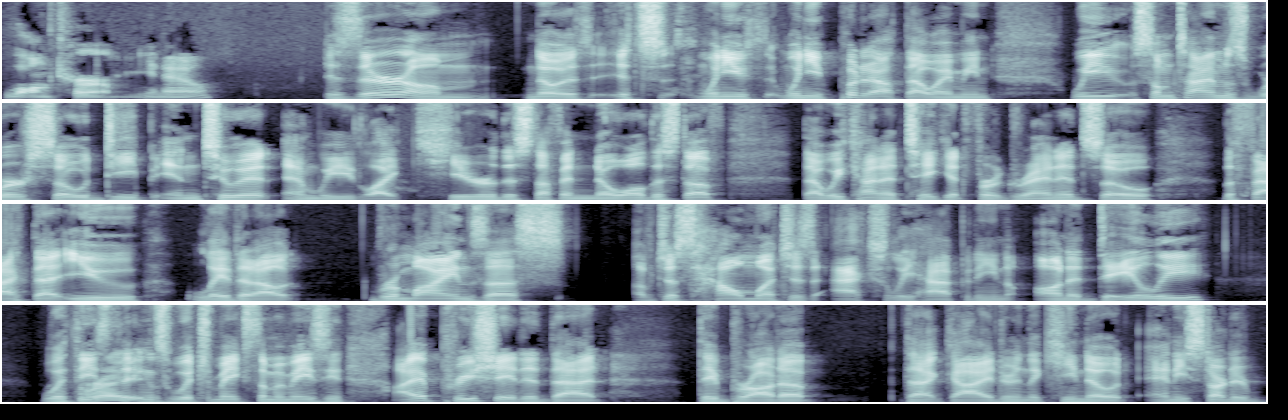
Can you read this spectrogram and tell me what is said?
long term, you know. Is there um no it's, it's when you when you put it out that way I mean we sometimes we're so deep into it and we like hear this stuff and know all this stuff that we kind of take it for granted so the fact that you lay that out reminds us of just how much is actually happening on a daily with these right. things, which makes them amazing. I appreciated that they brought up that guy during the keynote and he started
